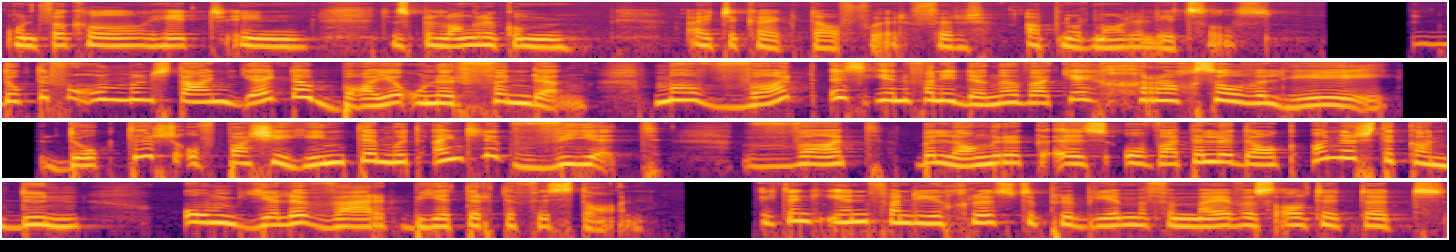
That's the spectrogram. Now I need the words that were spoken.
ontwikkel het en dis belangrik om uit te kyk daarvoor vir abnormale letsels. Dokter van Onmenstein, jy het nou baie ondervinding, maar wat is een van die dinge wat jy graag sou wil hê dokters of pasiënte moet eintlik weet wat belangrik is of wat hulle dalk anders te kan doen om julle werk beter te verstaan. Ek dink een van die grootste probleme vir my was altyd dat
